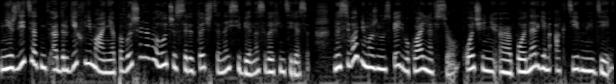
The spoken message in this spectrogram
Не ждите от, от других внимания повышенного, лучше сосредоточиться на себе, на своих интересах. Но сегодня можно успеть буквально все. Очень э, по энергиям активный день.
